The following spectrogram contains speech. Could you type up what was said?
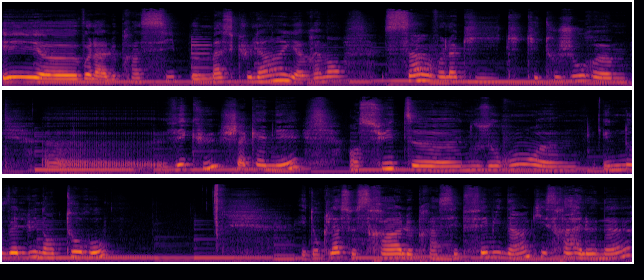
Et voilà, le principe masculin, il y a vraiment ça voilà, qui, qui est toujours vécu chaque année. Ensuite, nous aurons une nouvelle lune en taureau et donc là, ce sera le principe féminin qui sera à l'honneur.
